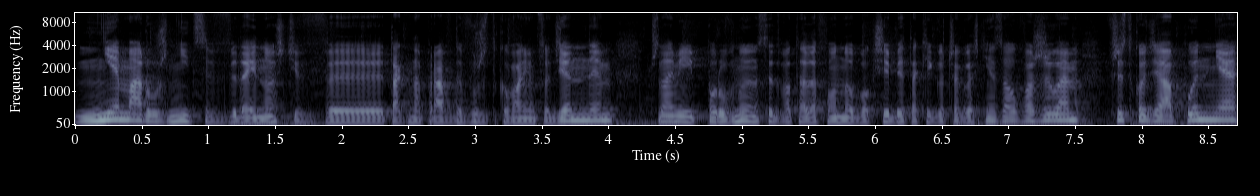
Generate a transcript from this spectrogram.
nie ma różnicy w wydajności w, tak naprawdę w użytkowaniu codziennym. Przynajmniej porównując te dwa telefony obok siebie, takiego czegoś nie zauważyłem. Wszystko działa płynnie,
